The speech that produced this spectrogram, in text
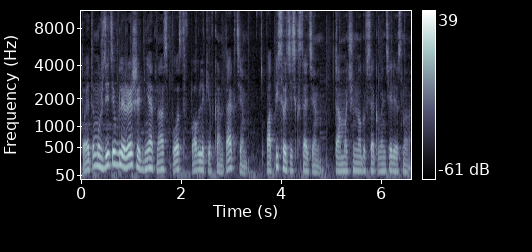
Поэтому ждите в ближайшие дни от нас пост в паблике ВКонтакте. Подписывайтесь, кстати, там очень много всякого интересного.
